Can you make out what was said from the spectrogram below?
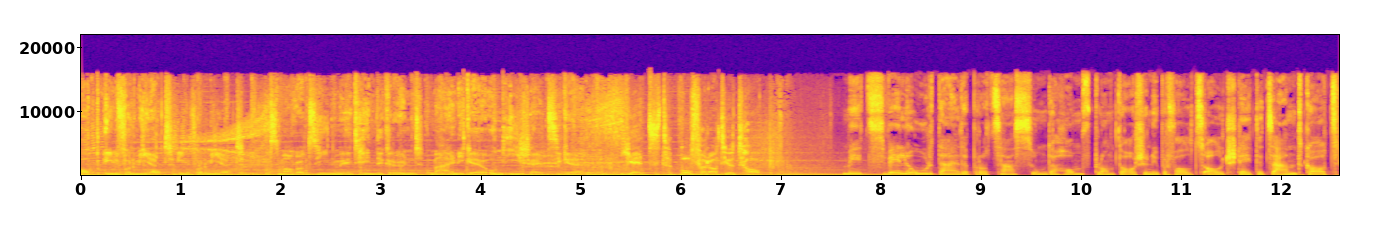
Top informiert. informiert. Das Magazin mit Hintergrund, Meinungen und Einschätzungen. Jetzt auf Radio Top. Mit welchem Urteil der Prozess um den Hanfplantagenüberfall zu Altstädten zu Ende geht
